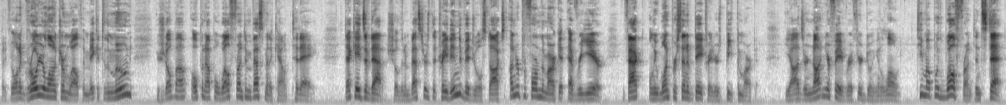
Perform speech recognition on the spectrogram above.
But if you want to grow your long term wealth and make it to the moon, you should open up a Wealthfront investment account today. Decades of data show that investors that trade individual stocks underperform the market every year. In fact, only 1% of day traders beat the market. The odds are not in your favor if you're doing it alone. Team up with Wealthfront instead.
